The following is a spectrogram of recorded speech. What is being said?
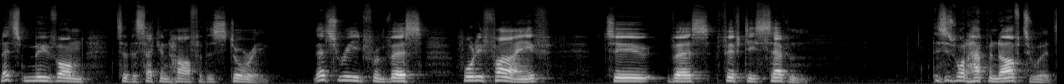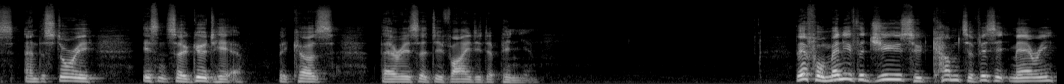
Let's move on to the second half of the story. Let's read from verse 45 to verse 57. This is what happened afterwards, and the story isn't so good here because there is a divided opinion. Therefore, many of the Jews who'd come to visit Mary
